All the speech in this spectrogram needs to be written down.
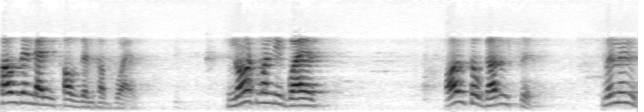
thousands and thousands of boys. Not only boys, also girls, women,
